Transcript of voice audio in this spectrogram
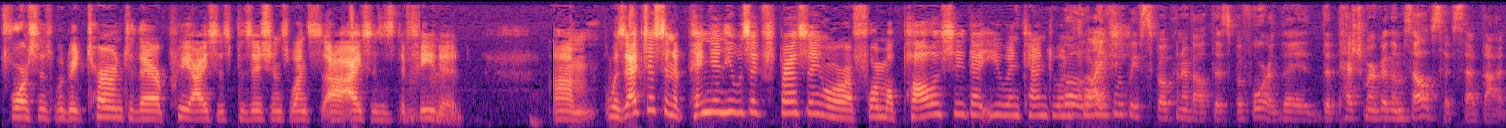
forces would return to their pre-ISIS positions once uh, ISIS is defeated. Um, was that just an opinion he was expressing, or a formal policy that you intend to enforce? Well, I think we've spoken about this before. The, the Peshmerga themselves have said that,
